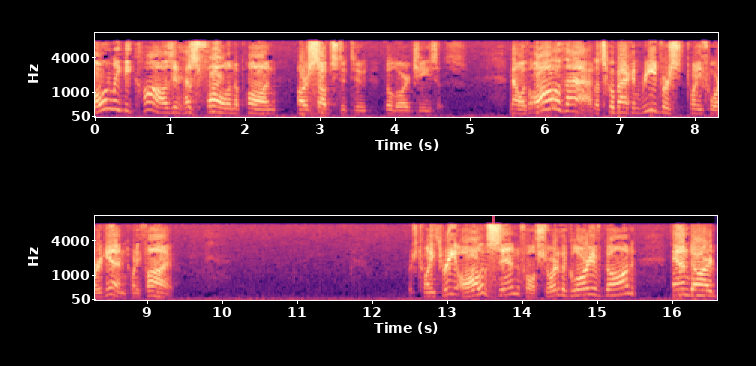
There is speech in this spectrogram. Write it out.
only because it has fallen upon our substitute, the Lord Jesus. Now with all of that, let's go back and read verse 24 again, 25. Verse 23, all have sinned, fall short of the glory of God, and are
